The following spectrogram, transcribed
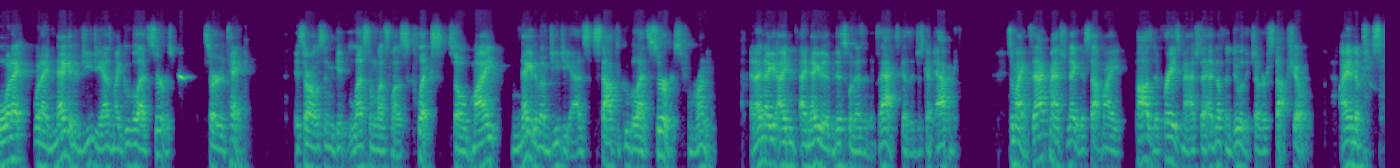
Well, when I when I negative GG ads, my Google Ads service started to tank. It started to get less and less and less clicks. So my negative of GG ads stopped Google Ads service from running. And I, neg- I, I negated this one as an exact because it just kept happening. So my exact match negative stopped my positive phrase match that had nothing to do with each other stopped showing. I end up just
